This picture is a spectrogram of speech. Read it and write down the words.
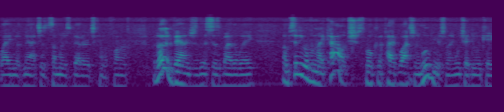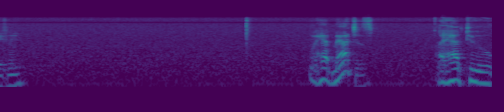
lighting with matches. In some ways, better. It's kind of funner. But another advantage of this is, by the way, I'm sitting over my couch, smoking a pipe, watching a movie or something, which I do occasionally. When I had matches, I had to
